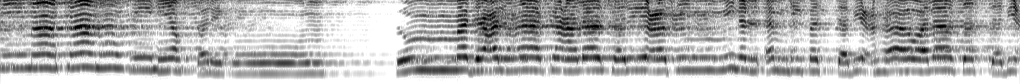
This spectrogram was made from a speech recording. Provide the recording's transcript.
فيما كانوا فيه يختلفون. ثم جعلناك على شريعة من الأمر فاتبعها ولا تتبع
